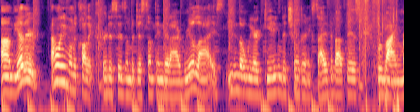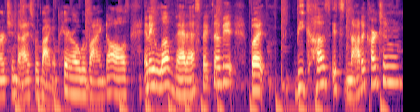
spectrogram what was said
Um, the other, I don't even want to call it criticism, but just something that I realized, even though we are getting the children excited about this, we're buying merchandise, we're buying apparel, we're buying dolls, and they love that aspect of it. But because it's not a cartoon,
